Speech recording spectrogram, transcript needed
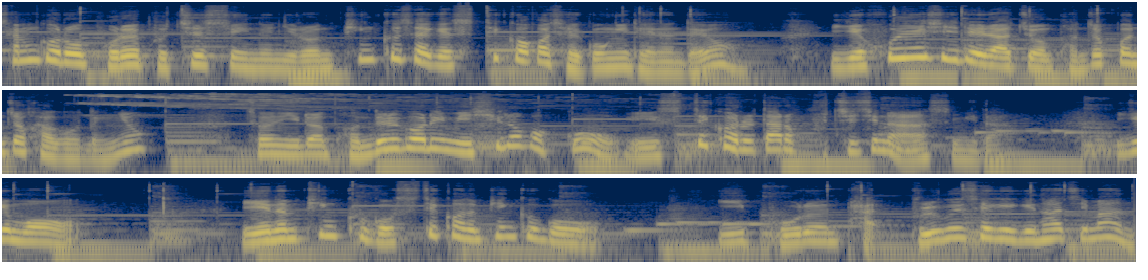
참고로 볼에 붙일 수 있는 이런 핑크색의 스티커가 제공이 되는데요 이게 호일실이라 좀 번쩍번쩍 하거든요 저는 이런 번들거림이 싫어갖고 이 스티커를 따로 붙이지는 않았습니다. 이게 뭐 얘는 핑크고 스티커는 핑크고 이 볼은 바- 붉은색이긴 하지만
